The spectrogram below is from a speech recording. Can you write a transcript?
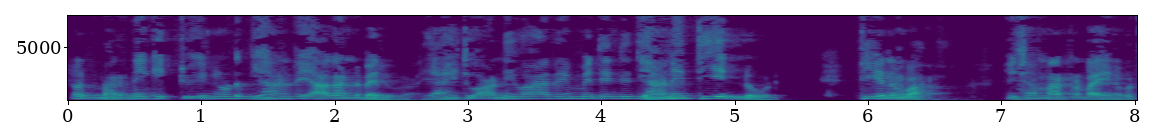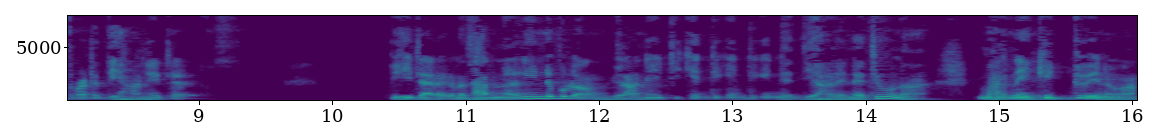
නමුත් මරණය කිට්ටු වෙනකොට ධ්‍යානෙට යා ගන්න බැරි වුණා. එයා හිතුවා අනිවාර්යයෙන් මෙතෙන්දි ධ්‍යානෙ තියෙන්න ඕනේ. තියෙනවා. ඒ නිසා මරණ බය එනකොට මට ධ්‍යානෙට පිහිට අරගෙන සරණන ඉන්න පුළුවන්. අනේ ටිකෙන් ටිකෙන් ටිකෙන් ධ්‍යානෙ නැති වුණා. මරණය කිට්ටු වෙනවා.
